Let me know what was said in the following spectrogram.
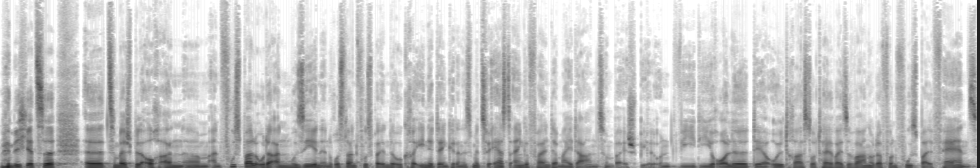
wenn ich jetzt äh, zum Beispiel auch an, ähm, an Fußball oder an Museen in Russland, Fußball in der Ukraine denke, dann ist mir zuerst eingefallen, der Maidan zum Beispiel und wie die Rolle der Ultras dort teilweise waren oder von Fußballfans.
